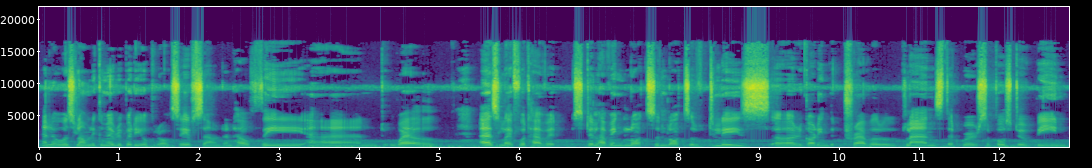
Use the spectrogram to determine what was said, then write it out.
Hello, assalamu alaikum everybody. Hope you're all safe, sound, and healthy. And well, as life would have it, still having lots and lots of delays uh, regarding the travel plans that were supposed to have been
